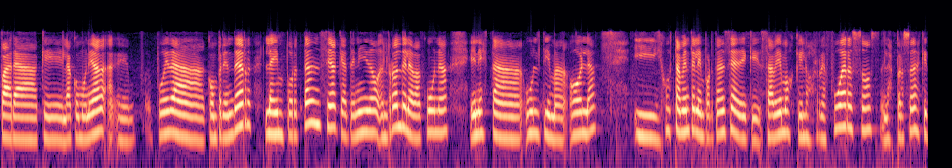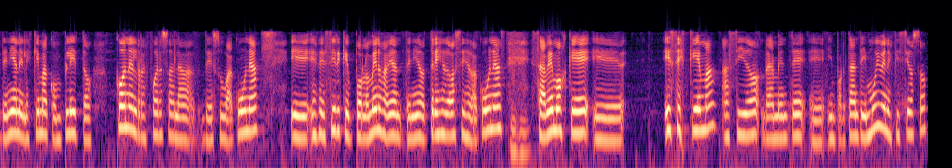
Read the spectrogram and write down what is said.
para que la comunidad eh, pueda comprender la importancia que ha tenido el rol de la vacuna en esta última ola y justamente la importancia de que sabemos que los refuerzos, las personas que tenían el esquema completo con el refuerzo de, su vacuna, eh, es decir, que por lo menos habían tenido tres dosis de vacunas, sabemos que eh, ese esquema ha sido realmente eh, importante y muy beneficioso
